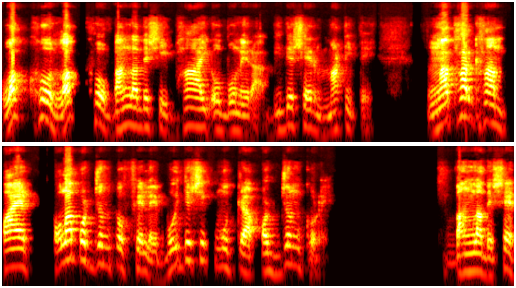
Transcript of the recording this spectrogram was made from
লক্ষ লক্ষ বাংলাদেশি ভাই ও বোনেরা বিদেশের মাটিতে মাথার ঘাম পায়ের তলা পর্যন্ত ফেলে বৈদেশিক মুদ্রা অর্জন করে বাংলাদেশের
